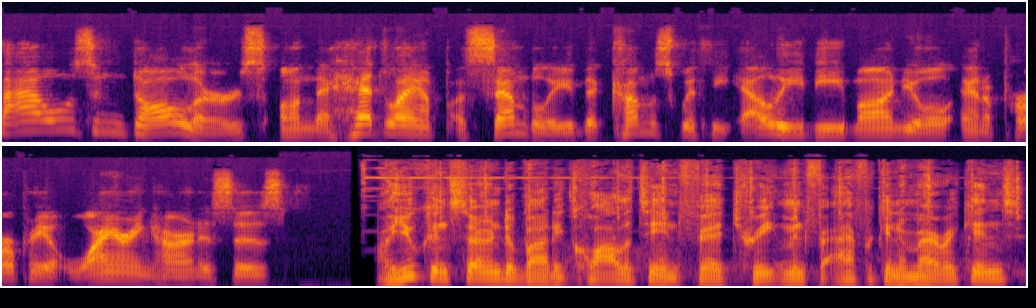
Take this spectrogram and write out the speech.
$1,000 on the headlamp assembly that comes with the LED module and appropriate wiring harnesses. Are you concerned about equality and fair treatment for African Americans?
